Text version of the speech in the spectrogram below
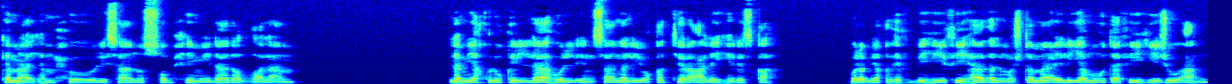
كما يمحو لسان الصبح مداد الظلام. لم يخلق الله الإنسان ليقتر عليه رزقه. ولم يقذف به في هذا المجتمع ليموت فيه جوعا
